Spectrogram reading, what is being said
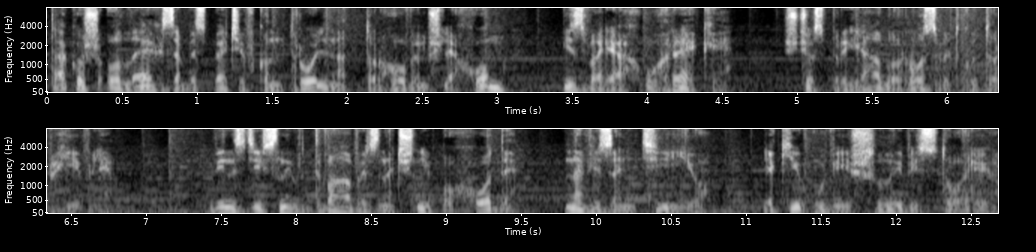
Також Олег забезпечив контроль над торговим шляхом із варяг у греки, що сприяло розвитку торгівлі. Він здійснив два визначні походи на Візантію, які увійшли в історію.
